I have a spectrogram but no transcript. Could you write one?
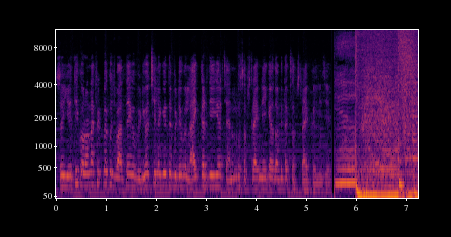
सो so, ये थी कोरोना इफ़ेक्ट पे कुछ बातें। वीडियो अच्छी लगी तो वीडियो को लाइक कर दीजिए और चैनल को सब्सक्राइब नहीं किया तो अभी तक सब्सक्राइब कर लीजिए। Yeah.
